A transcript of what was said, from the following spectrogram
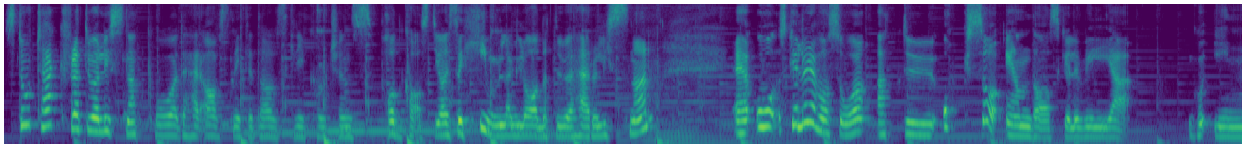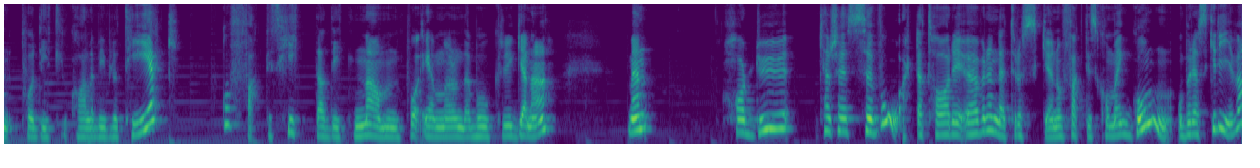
Stort tack för att du har lyssnat på det här avsnittet av Skrivcoachens podcast. Jag är så himla glad att du är här och lyssnar. Eh, och skulle det vara så att du också en dag skulle vilja gå in på ditt lokala bibliotek och faktiskt hitta ditt namn på en av de där bokryggarna. Men har du kanske svårt att ta dig över den där tröskeln och faktiskt komma igång och börja skriva?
